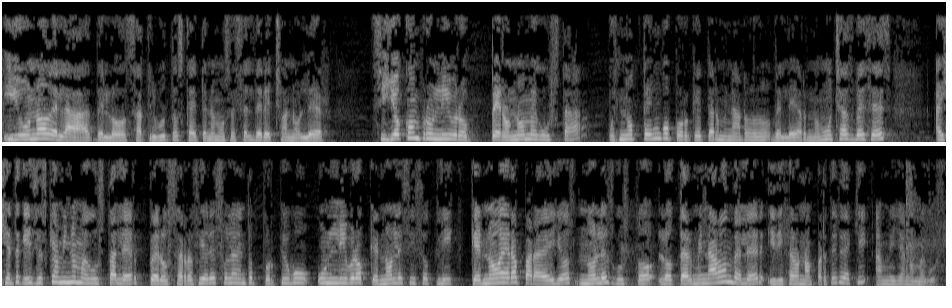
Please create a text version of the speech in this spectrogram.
y uno de, la, de los atributos que ahí tenemos es el derecho a no leer. Si yo compro un libro pero no me gusta, pues no tengo por qué terminarlo de leer, ¿no? Muchas veces hay gente que dice es que a mí no me gusta leer, pero se refiere solamente porque hubo un libro que no les hizo clic, que no era para ellos, no les gustó, lo terminaron de leer y dijeron a partir de aquí a mí ya no me gusta.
